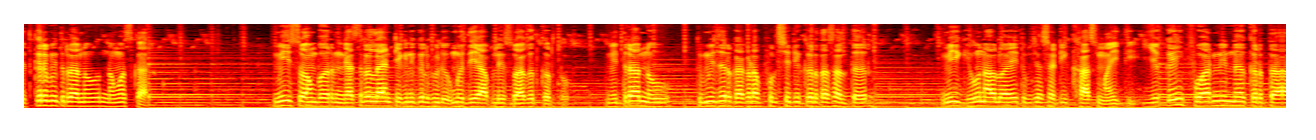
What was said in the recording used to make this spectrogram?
शेतकरी मित्रांनो नमस्कार. मी स्वांबर नॅचरल अँड टेक्निकल व्हिडिओमध्ये आपले स्वागत करतो. मित्रांनो तुम्ही जर काकडा फुलशेती करत असाल तर मी घेऊन आलो आहे तुमच्यासाठी खास माहिती. एकही फवारणी न करता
